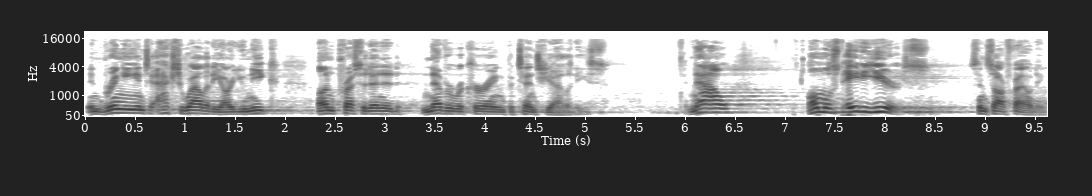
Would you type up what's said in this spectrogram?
in bringing into actuality our unique, unprecedented, never recurring potentialities. Now, almost 80 years since our founding,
